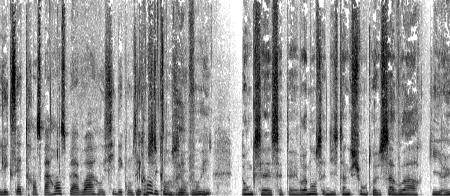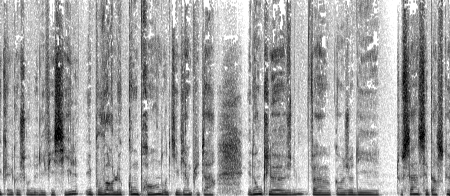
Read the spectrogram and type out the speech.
l'excès de transparence peut avoir aussi des conséquences, pour l'enfant. Oui. Donc c'était vraiment cette distinction entre savoir qu'il y a eu quelque chose de difficile et pouvoir le comprendre qui vient plus tard. Et donc, le, enfin, quand je dis tout ça, c'est parce que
